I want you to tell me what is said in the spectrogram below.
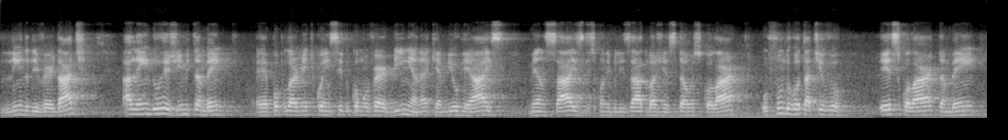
linda de verdade, além do regime também uh, popularmente conhecido como verbinha, né, que é mil reais mensais disponibilizado à gestão escolar, o fundo rotativo escolar também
